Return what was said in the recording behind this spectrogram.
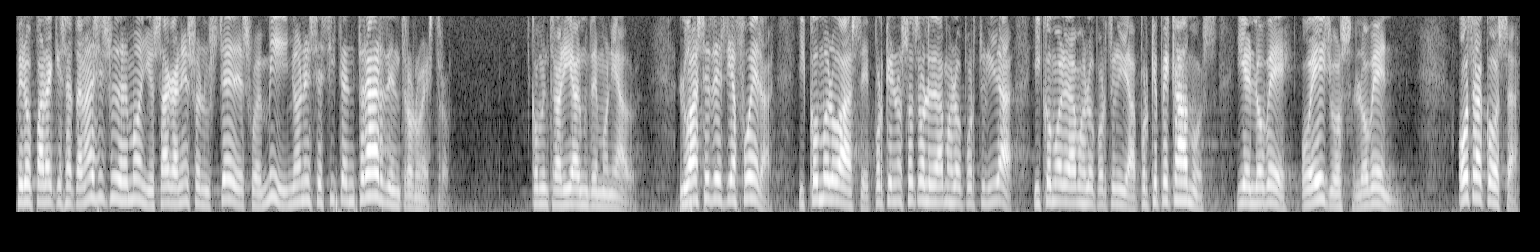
pero para que Satanás y sus demonios hagan eso en ustedes o en mí, no necesita entrar dentro nuestro, como entraría un demoniado. Lo hace desde afuera. ¿Y cómo lo hace? Porque nosotros le damos la oportunidad. ¿Y cómo le damos la oportunidad? Porque pecamos y Él lo ve, o ellos lo ven. Otra cosa,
